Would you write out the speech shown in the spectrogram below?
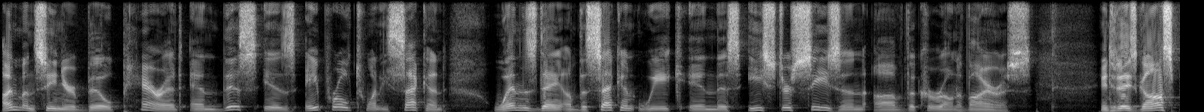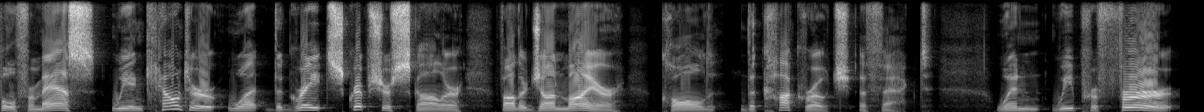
I'm Monsignor Bill Parent, and this is April 22nd, Wednesday of the second week in this Easter season of the coronavirus. In today's Gospel for Mass, we encounter what the great scripture scholar, Father John Meier, called the cockroach effect. When we prefer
